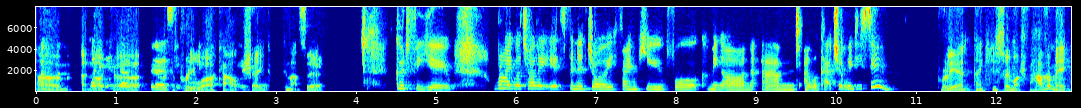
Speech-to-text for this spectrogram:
um, and like a, like a pre-workout shake, and that's it. Good for you. Right, well, Charlie, it's been a joy. Thank you for coming on, and I will catch up with you soon. Brilliant. Thank you so much for having me.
